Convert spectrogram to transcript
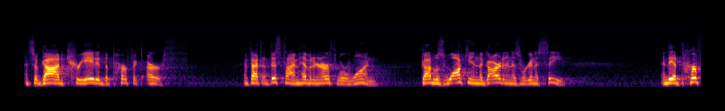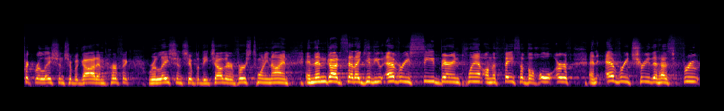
And so God created the perfect earth. In fact, at this time, heaven and earth were one. God was walking in the garden, as we're going to see. And they had perfect relationship with God and perfect relationship with each other. Verse 29 And then God said, I give you every seed bearing plant on the face of the whole earth, and every tree that has fruit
